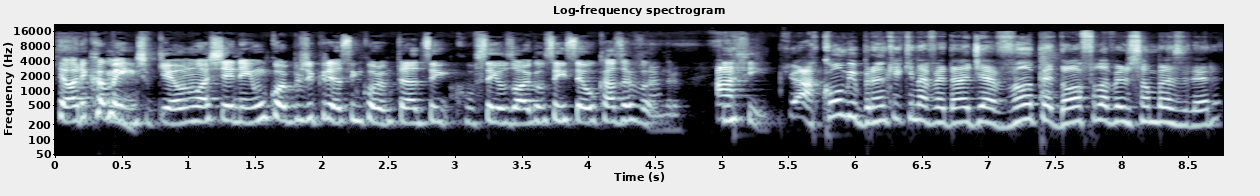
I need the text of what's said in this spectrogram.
Teoricamente, porque eu não achei nenhum corpo de criança encontrado sem, sem os órgãos, sem ser o caso Evandro. Ah. Enfim. A Kombi Branca, que na verdade é van pedófila versão brasileira.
